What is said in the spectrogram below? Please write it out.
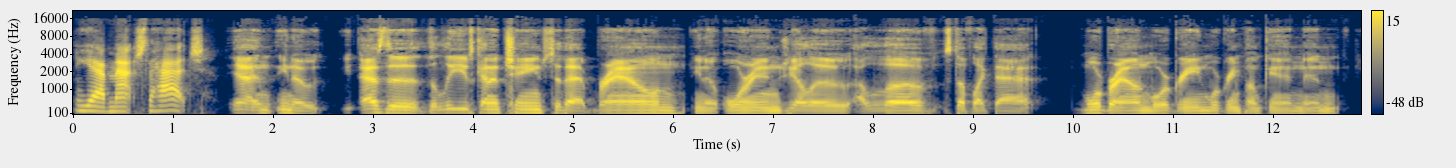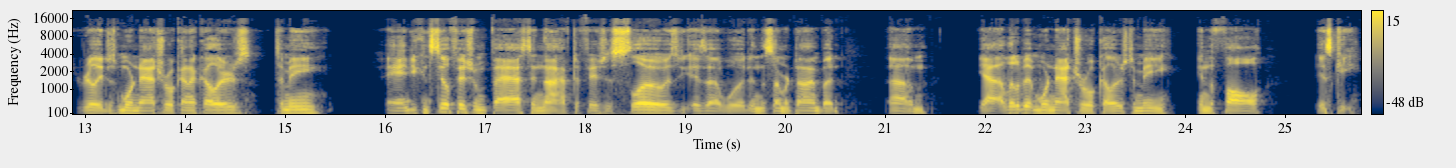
Yeah, match the hatch. Yeah, and you know, as the the leaves kind of change to that brown, you know, orange, yellow, I love stuff like that. More brown, more green, more green pumpkin, and really just more natural kind of colors to me. And you can still fish them fast and not have to fish as slow as as I would in the summertime. But um, yeah, a little bit more natural colors to me in the fall is key.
